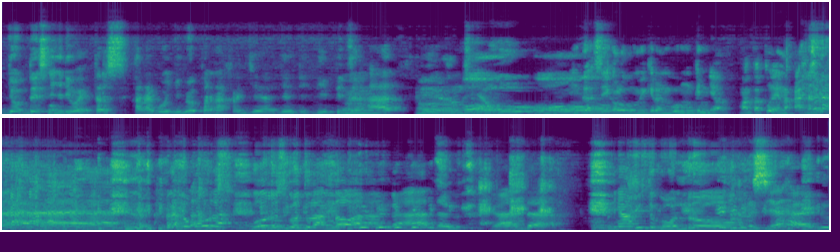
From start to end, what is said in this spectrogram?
job desknya jadi waiters karena gue juga pernah kerja jadi di Pizza Hut. Iya. Kan bisa nyambung. oh enggak sih kalau pemikiran gue mungkin ya mantap tuh enak aja Kan gue ngurus, ngurus gue tulang doang, nggak ada, nggak ada. Ini habis tuh gondrong. halus ya, aduh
